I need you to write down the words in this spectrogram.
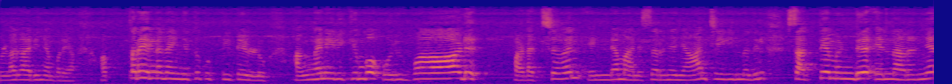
ഉള്ള കാര്യം ഞാൻ പറയാം. അത്ര എന്നെ നെഞ്ഞത്ത് കുത്തിയിട്ടേ ഉള്ളൂ. അങ്ങനെ ഇരിക്കുമ്പോ ഒരുപാട് പടച്ചവൻ എന്റെ മനസ്സറിഞ്ഞ് ഞാൻ ചെയ്യുന്നതിൽ സത്യമുണ്ട് എന്നറിഞ്ഞ്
